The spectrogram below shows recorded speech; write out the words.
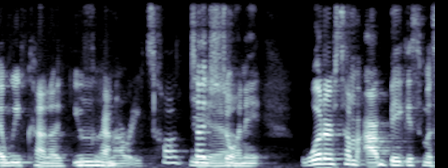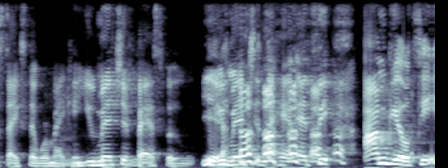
and we've kind of you've kind of already talked touched yeah. on it what are some of our biggest mistakes that we're making? You Mhm. mentioned fast food. Yeah. You mentioned the hand. And see, I'm guilty.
